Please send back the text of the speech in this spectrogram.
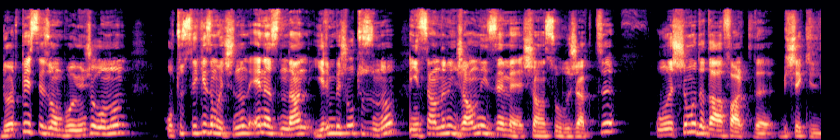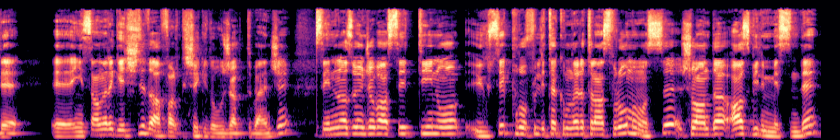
4-5 sezon boyunca onun 38 maçının en azından 25-30'unu insanların canlı izleme şansı olacaktı. Ulaşımı da daha farklı bir şekilde e, insanlara geçişi daha farklı şekilde olacaktı bence. Senin az önce bahsettiğin o yüksek profilli takımlara transfer olmaması şu anda az bilinmesinde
